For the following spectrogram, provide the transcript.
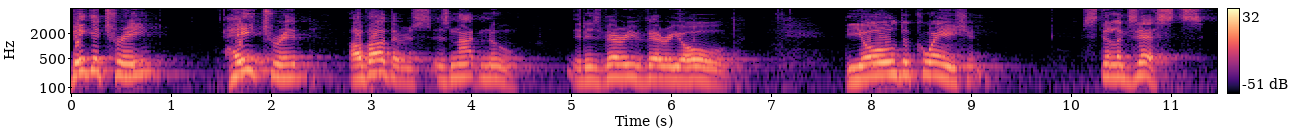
Bigotry, hatred of others is not new. It is very, very old. The old equation still exists.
